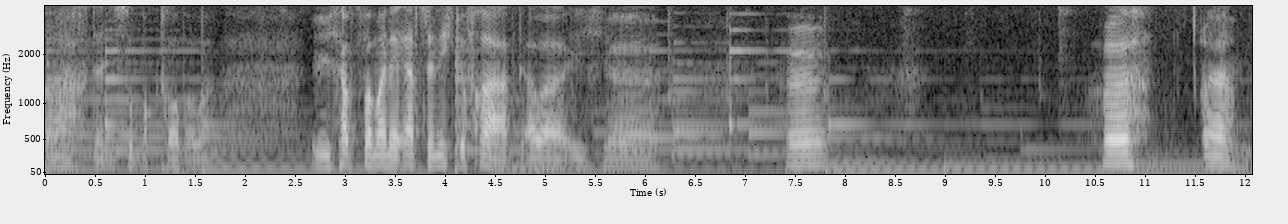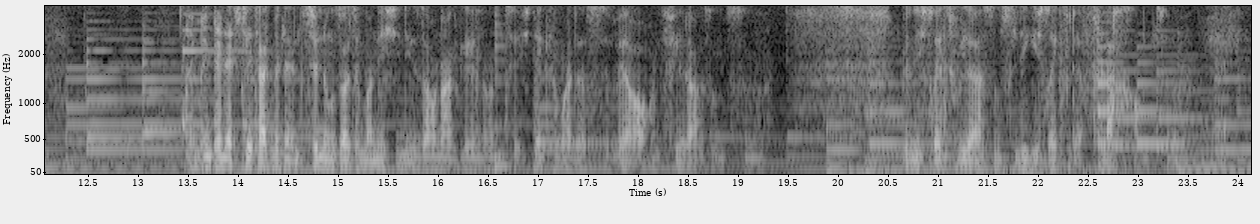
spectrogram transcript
ach, da hätte ich so Bock drauf, aber ich habe zwar meine Ärzte nicht gefragt, aber ich äh, äh im Internet steht halt mit einer Entzündung sollte man nicht in die Sauna gehen und ich denke mal, das wäre auch ein Fehler, sonst äh, bin ich direkt wieder, sonst liege ich direkt wieder flach und äh,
